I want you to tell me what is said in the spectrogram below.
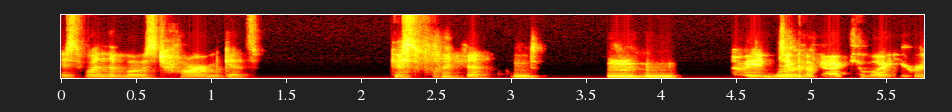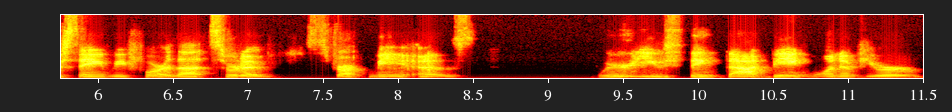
is when the most harm gets gets played out. hmm I mean, to go back to what you were saying before, that sort of struck me as where do you think that being one of your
